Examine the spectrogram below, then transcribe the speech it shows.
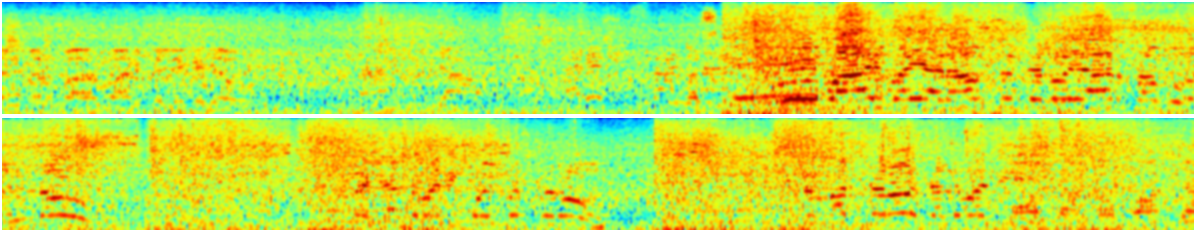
टक्कर मार मार के लेके जाओ ओ भाई भाई आराम से चलो यार सब हेलो अबे जल्दबाजी कोई मत करो। जल्दबाजी पहुँच जाऊँगा पहुँच मैं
